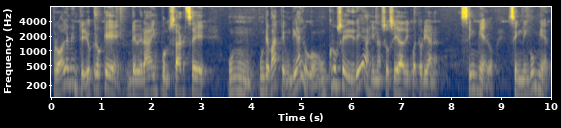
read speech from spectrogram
probablemente. Yo creo que deberá impulsarse un, un, debate, un diálogo, un cruce de ideas en la sociedad ecuatoriana, sin miedo, sin ningún miedo.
